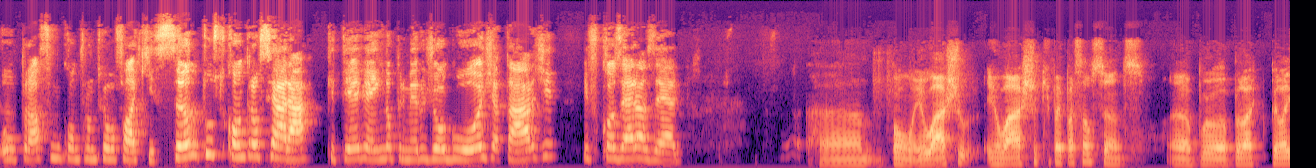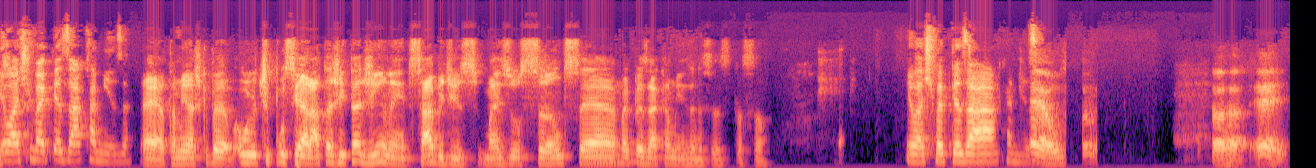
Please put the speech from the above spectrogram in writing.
o próximo confronto que eu vou falar aqui, Santos contra o Ceará, que teve ainda o primeiro jogo hoje à tarde e ficou 0 a 0. Ah, bom, eu acho, eu acho que vai passar o Santos. Ah, por- pela, pela... Eu acho que vai pesar a camisa. É, eu também acho que vai- o tipo o Ceará tá ajeitadinho, né? A gente sabe disso, mas o Santos é, Uhum. vai pesar a camisa nessa situação. Eu acho que vai pesar a camisa. É, o Aham, é,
